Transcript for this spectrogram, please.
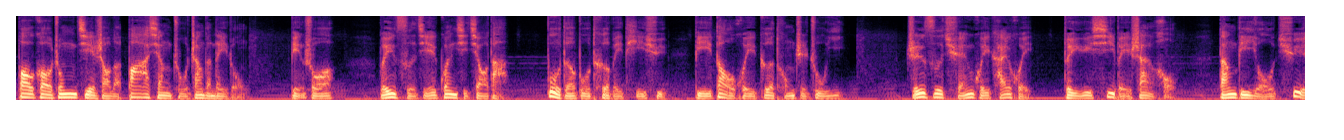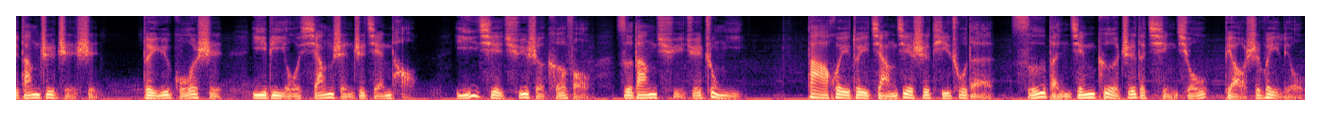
报告中介绍了八项主张的内容，并说：“为此节关系较大，不得不特为提叙，比到会各同志注意。直资全会开会，对于西北善后，当必有确当之指示。”对于国事，亦必有详审之检讨，一切取舍可否，自当取决众议。大会对蒋介石提出的此本兼各支的请求表示未留，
